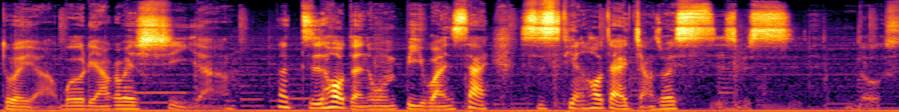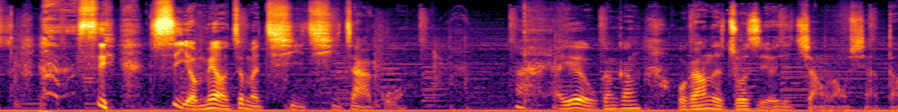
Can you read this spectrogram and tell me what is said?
对呀、啊，我聊个别戏呀。那之后等着我们比完赛十四天后再来讲，就会死是不是？都是是是有没有这么气气炸过？哎，因为我刚刚我刚刚的桌子有点脏了，我吓到，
